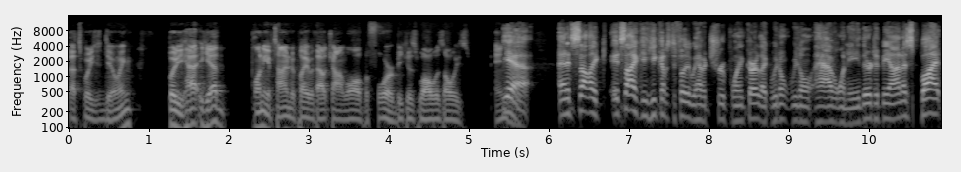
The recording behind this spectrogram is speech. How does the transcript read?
that's what he's doing. But he had he had plenty of time to play without John Wall before because Wall was always injured. Yeah, and it's not like it's not like he comes to Philly. We have a true point guard. Like we don't we don't have one either, to be honest. But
